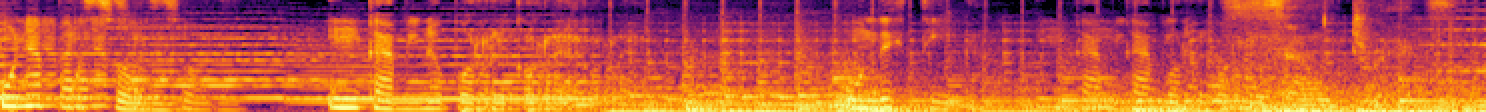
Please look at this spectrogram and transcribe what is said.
Una persona, un camino por recorrer, un destino, un camino por recorrer.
